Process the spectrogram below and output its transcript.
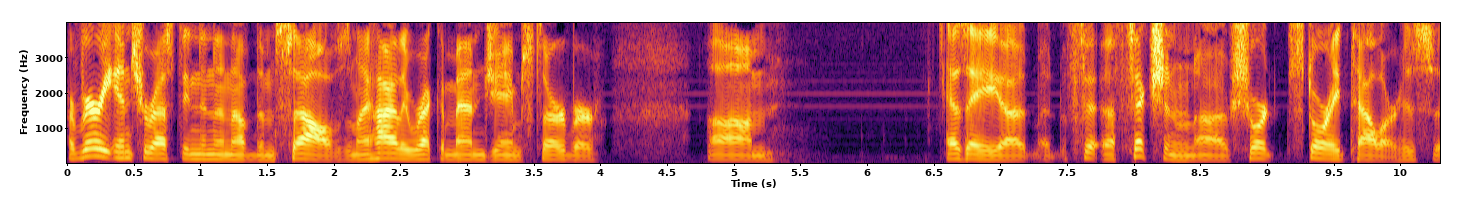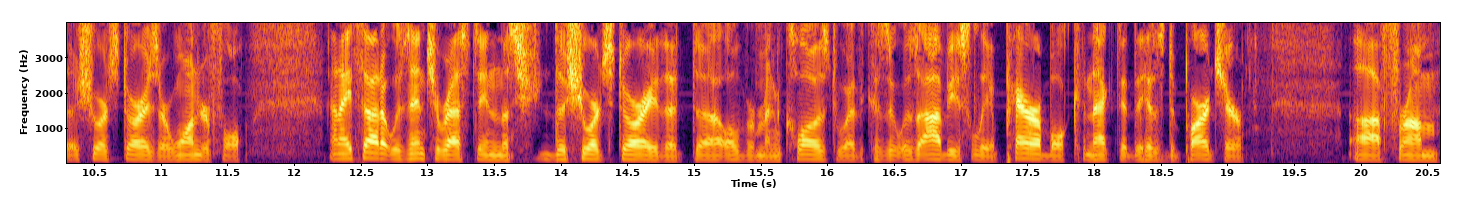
are very interesting in and of themselves. And I highly recommend James Thurber um, as a, uh, a fiction uh, short storyteller. His uh, short stories are wonderful. And I thought it was interesting the, sh- the short story that uh, Olbermann closed with because it was obviously a parable connected to his departure from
